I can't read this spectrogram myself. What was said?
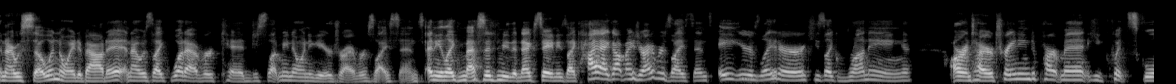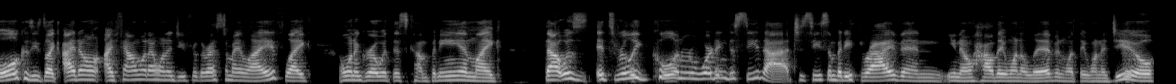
And I was so annoyed about it. And I was like, whatever, kid, just let me know when you get your driver's license. And he like messaged me the next day and he's like, hi, I got my driver's license. Eight years mm-hmm. later, he's like running our entire training department. He quit school because he's like, I don't, I found what I want to do for the rest of my life. Like, I want to grow with this company. And like, that was it's really cool and rewarding to see that to see somebody thrive and you know how they want to live and what they want to do.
